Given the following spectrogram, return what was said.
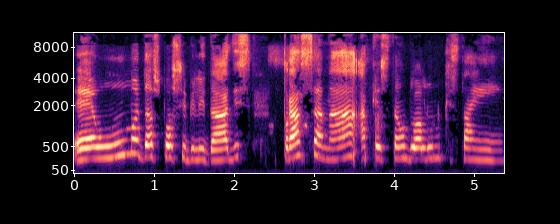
é uma das possibilidades para sanar a questão do aluno que está em,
